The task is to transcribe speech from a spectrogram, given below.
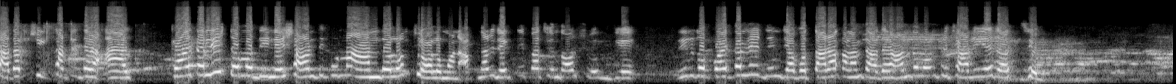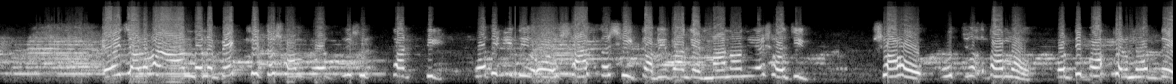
সাধারণ শিক্ষার্থীদের আজ পঁয়তাল্লিশতম দিনে শান্তিপূর্ণ আন্দোলন চলমান আপনারা দেখতে পাচ্ছেন দর্শক যে দীর্ঘ পঁয়তাল্লিশ দিন যাবৎ তারা কালাম তাদের আন্দোলনকে চালিয়ে যাচ্ছে এই চলমান আন্দোলনে প্রেক্ষিত সম্পর্কে শিক্ষার্থী, প্রতিনিধি ও স্বাস্থ্য শিক্ষা বিভাগের মাননীয় সচিব সহ উচ্চতম কর্তৃপক্ষের মধ্যে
